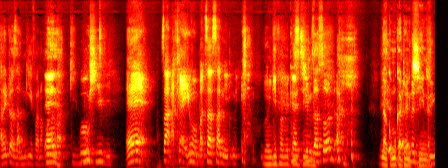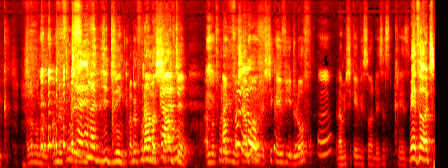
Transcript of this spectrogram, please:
anaitwa zangif anakuwa Eh. na kibush hivi. Eh hivyo but sasa ni, za soda nakumbuka tu energy nikishinda drink. Alafu ame- amefura Acha hivi energy drink amefura na mashavu mkate amefura hivi A full mashavu loaf. ameshika hivi loaf na ameshika hivi soda it's just crazy we thought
